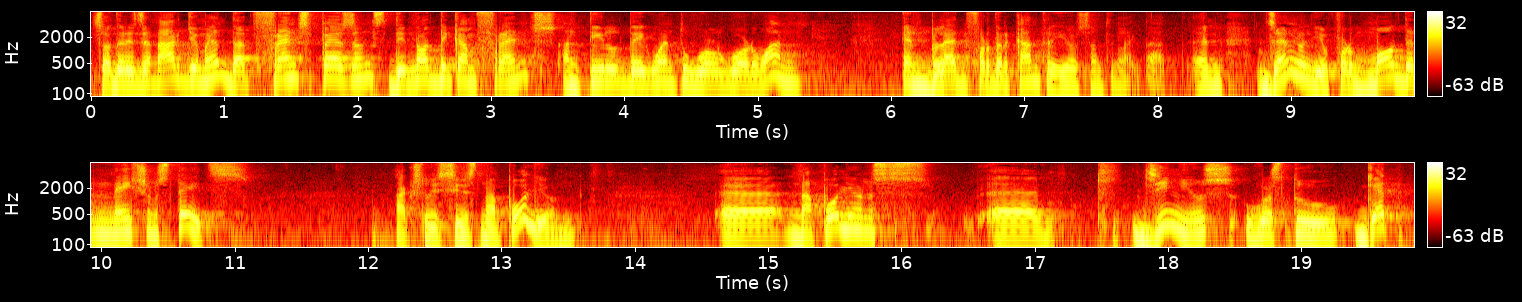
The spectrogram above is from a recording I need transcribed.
So there is an argument that French peasants did not become French until they went to World War I and bled for their country or something like that. And generally, for modern nation states, actually since Napoleon, uh, Napoleon's uh, genius was to get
